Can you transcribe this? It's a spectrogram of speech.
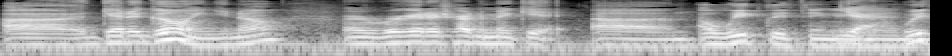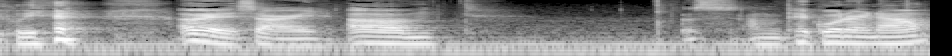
uh get it going you know or we're to try to make it um A weekly thing Yeah, again. weekly. okay, sorry. Um, let's- I'm gonna pick one right now.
